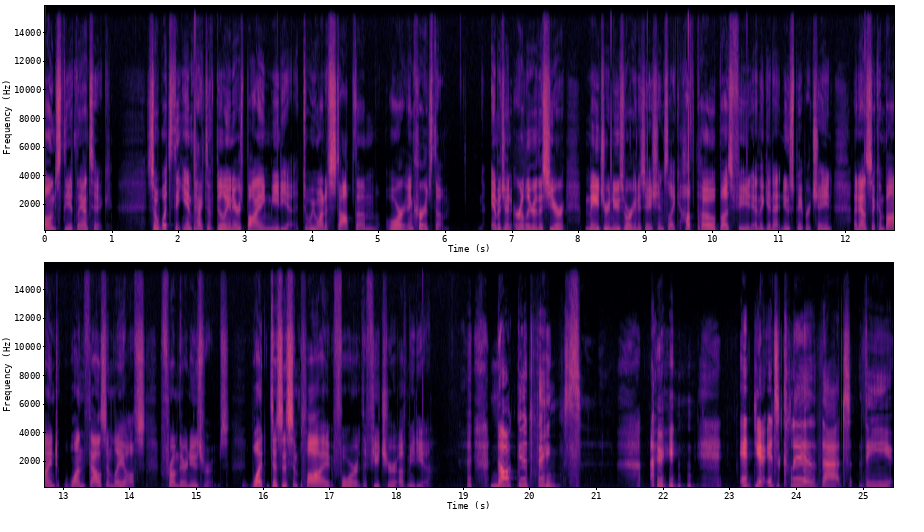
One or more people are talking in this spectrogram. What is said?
owns the Atlantic. So, what's the impact of billionaires buying media? Do we want to stop them or encourage them? Imogen, earlier this year, major news organizations like HuffPo, BuzzFeed, and the Gannett newspaper chain announced a combined 1,000 layoffs from their newsrooms. What does this imply for the future of media? Not good things. I mean, it yeah, it's clear that the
